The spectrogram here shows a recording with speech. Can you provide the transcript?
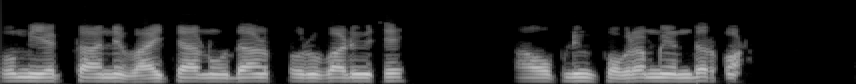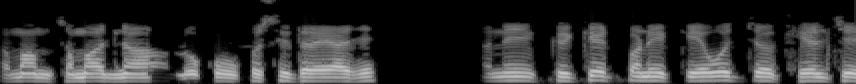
કોમી એકતા અને ભાઈચારાનું ઉદાહરણ પૂરું પાડ્યું છે. આ ઓપનિંગ પ્રોગ્રામની અંદર પણ તમામ સમાજના લોકો ઉપસ્થિત રહ્યા છે અને ક્રિકેટ પણ એક એવો જ ખેલ છે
